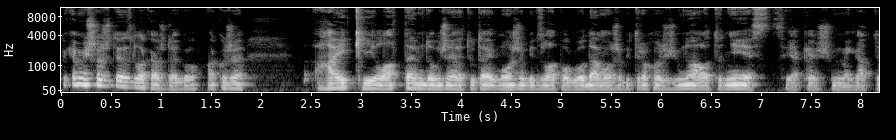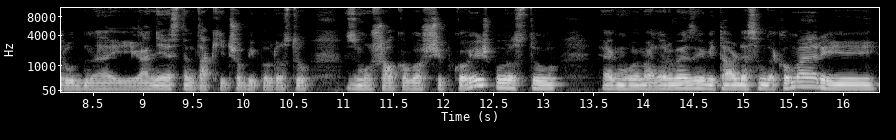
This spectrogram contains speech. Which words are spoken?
tak ja myślę, że to jest dla każdego. Akože hajki latem, dobrze, tutaj może być zła pogoda, może być trochę zimno, ale to nie jest jakieś mega trudne i ja nie jestem taki, co by po prostu zmuszał kogoś szybko iść, po prostu jak mówią aj Norwezy, vytarde som det kommer i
